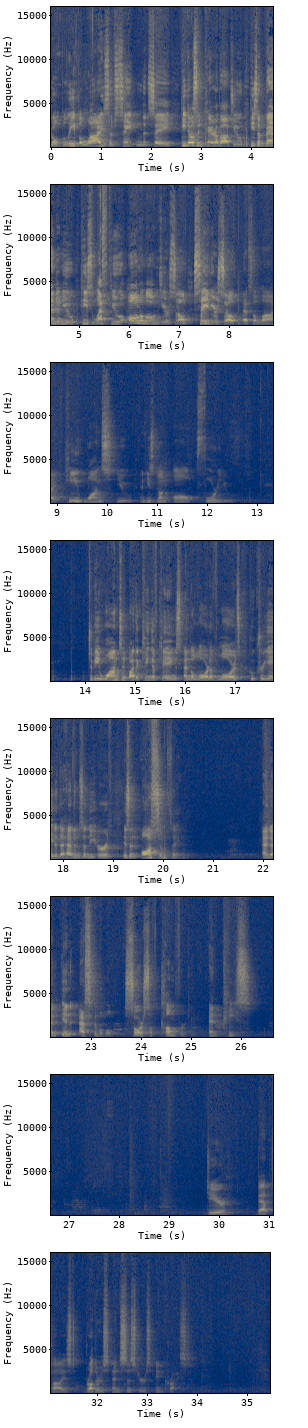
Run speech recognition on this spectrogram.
Don't believe the lies of Satan that say, He doesn't care about you, He's abandoned you, He's left you all alone to yourself, save yourself. That's a lie. He wants you, and He's done all for you. To be wanted by the King of Kings and the Lord of Lords, who created the heavens and the earth, is an awesome thing and an inestimable source of comfort and peace. Dear baptized brothers and sisters in Christ,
